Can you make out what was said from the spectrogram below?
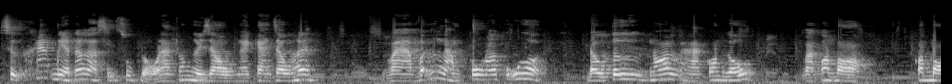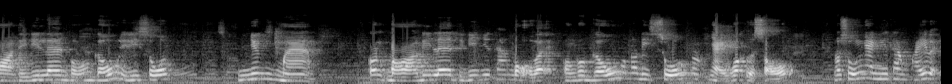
Sự khác biệt đó là sự sụp đổ làm cho người giàu ngày càng giàu hơn và vẫn làm câu nói cũ thôi. Đầu tư nó là con gấu và con bò. Con bò thì đi lên, còn con gấu thì đi xuống. Nhưng mà con bò đi lên thì đi như thang bộ vậy, còn con gấu nó đi xuống, nó nhảy qua cửa sổ. Nó xuống nhanh như thang máy vậy.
